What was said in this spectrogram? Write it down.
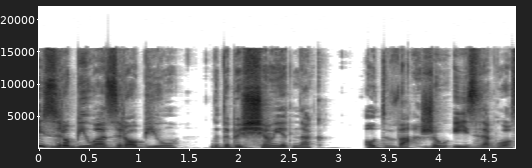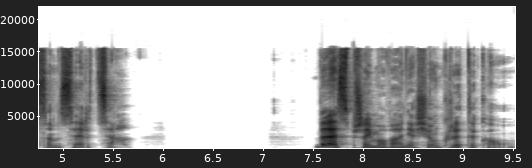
byś zrobiła, zrobił, gdybyś się jednak odważył iść za głosem serca? Bez przejmowania się krytyką.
